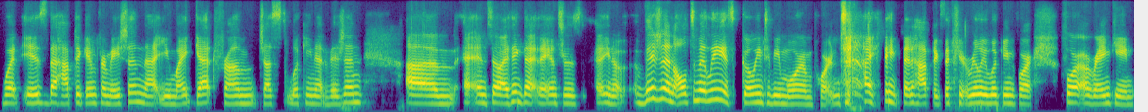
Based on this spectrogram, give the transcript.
what is the haptic information that you might get from just looking at vision. Um, and so I think that the answer is, uh, you know, vision ultimately is going to be more important, I think, than haptics if you're really looking for for a ranking.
